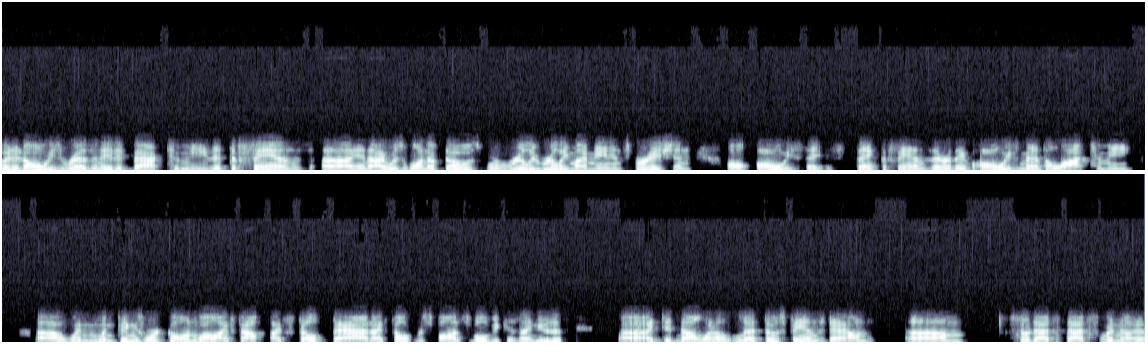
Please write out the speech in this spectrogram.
but it always resonated back to me that the fans, uh, and I was one of those, were really, really my main inspiration. I'll always th- thank the fans there. They've always meant a lot to me. Uh, when when things weren't going well, I felt I felt bad. I felt responsible because I knew that uh, I did not want to let those fans down. Um, so that's that's when a,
